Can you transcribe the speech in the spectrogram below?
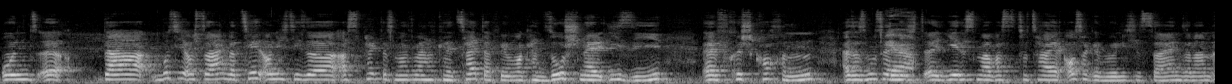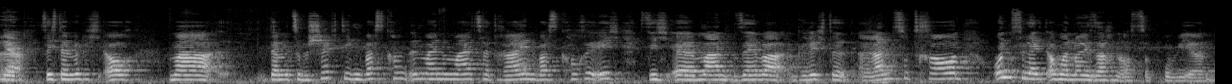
und äh, da muss ich auch sagen, da zählt auch nicht dieser Aspekt, dass man, man hat keine Zeit dafür, man kann so schnell easy äh, frisch kochen. Also es muss ja, ja. nicht äh, jedes Mal was total Außergewöhnliches sein, sondern äh, ja. sich dann wirklich auch mal damit zu beschäftigen, was kommt in meine Mahlzeit rein, was koche ich, sich äh, mal selber Gerichte ranzutrauen und vielleicht auch mal neue Sachen auszuprobieren.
